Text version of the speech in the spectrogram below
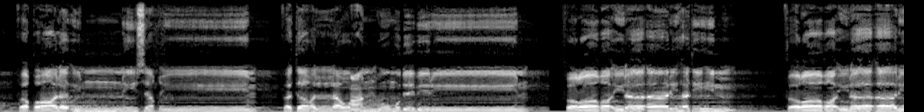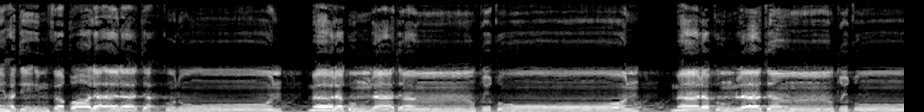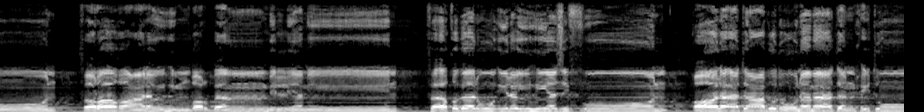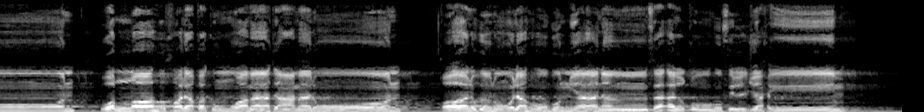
فقال إني سقيم فتولوا عنه مدبرين فراغ إلى آلهتهم فراغ إلى آلهتهم فقال ألا تأكلون ما لكم لا تنطقون ما لكم لا تنطقون فراغ عليهم ضربا باليمين فأقبلوا إليه يزفون قال أتعبدون ما تنحتون والله خلقكم وما تعملون قالوا ابنوا له بنيانا فألقوه في الجحيم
